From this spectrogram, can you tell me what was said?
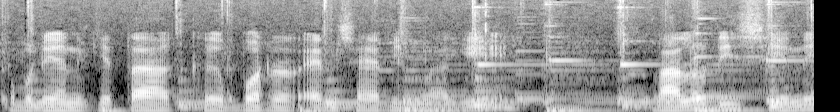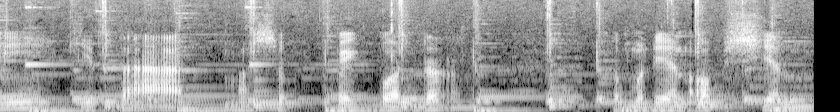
Kemudian kita ke border and shading lagi. Lalu di sini kita masuk back border kemudian option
